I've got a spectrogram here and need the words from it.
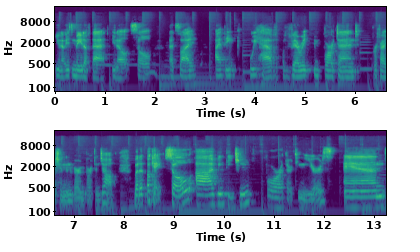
you know, is made of that, you know. So that's why I think we have a very important profession and very important job. But uh, okay, so I've been teaching for 13 years and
